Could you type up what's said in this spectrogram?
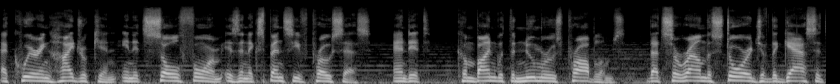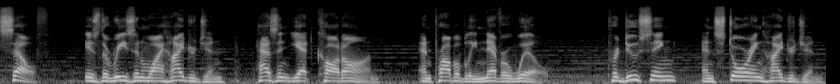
acquiring hydrogen in its sole form is an expensive process, and it, combined with the numerous problems that surround the storage of the gas itself, is the reason why hydrogen hasn't yet caught on, and probably never will. Producing and storing hydrogen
